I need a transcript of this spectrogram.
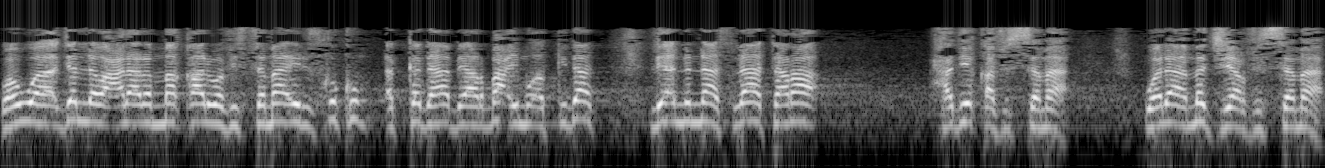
وهو جل وعلا لما قال وفي السماء رزقكم أكدها بأربع مؤكدات لأن الناس لا ترى حديقة في السماء ولا متجر في السماء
